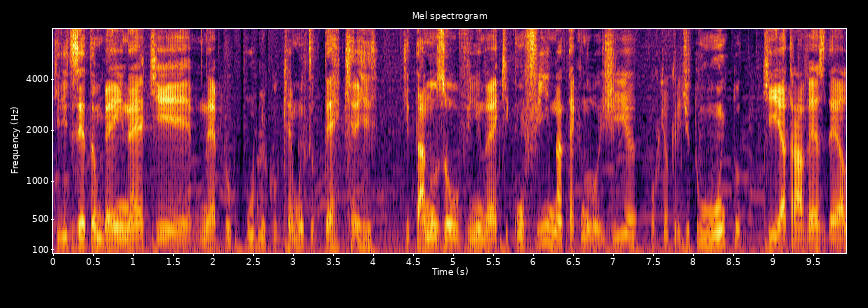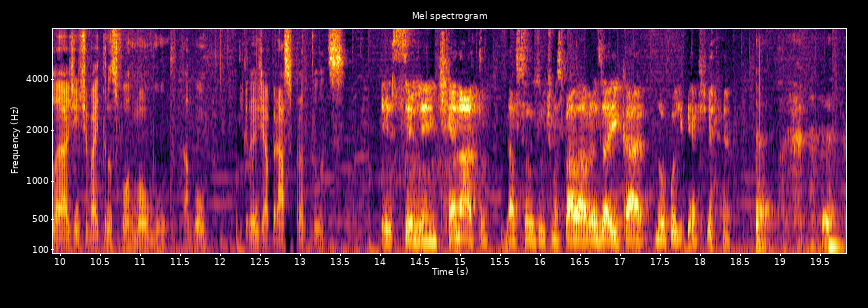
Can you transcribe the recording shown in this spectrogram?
Queria dizer também, né, que, né, para o público que é muito tech aí, que está nos ouvindo, é que confie na tecnologia, porque eu acredito muito que através dela a gente vai transformar o mundo, tá bom? Um grande abraço para todos. Excelente. Renato, dá suas últimas palavras aí, cara, no podcast.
